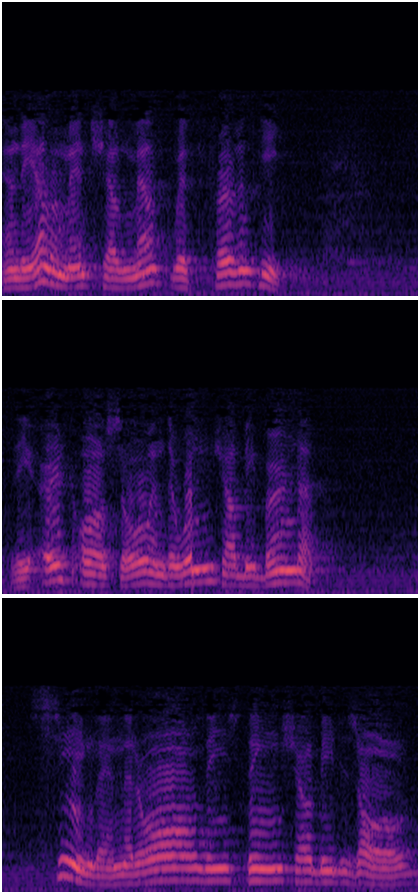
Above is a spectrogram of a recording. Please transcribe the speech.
and the elements shall melt with fervent heat. The earth also and the wind shall be burned up. Seeing then that all these things shall be dissolved,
